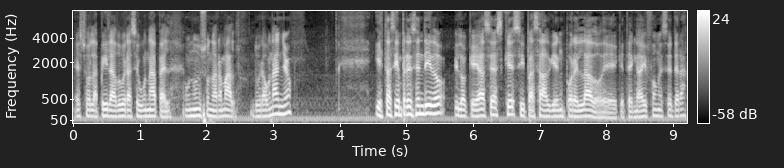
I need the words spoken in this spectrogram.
Eso la pila dura, según Apple, un uso normal, dura un año. Y está siempre encendido y lo que hace es que si pasa alguien por el lado de que tenga iPhone, etcétera,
